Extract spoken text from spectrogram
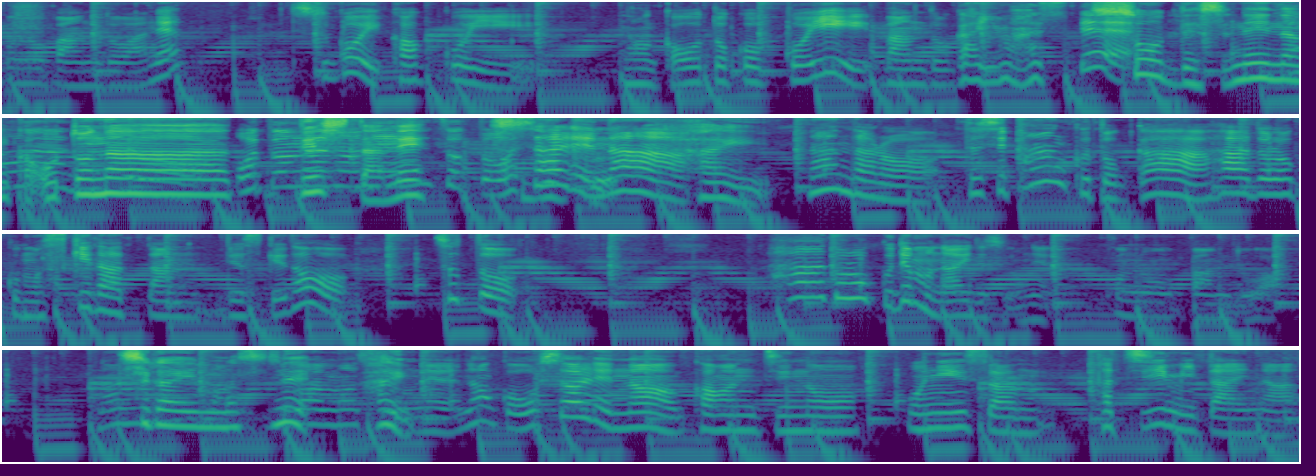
このバンドはね。すごいかっこいいなんか男っぽいバンドがいまして。そうですね。なんか大人でしたね、ね、ちょっとおしゃれな、はい、なんだろう。私パンクとかハードロックも好きだったんですけどちょっとハードロックでもないですよね。このバンドは。違いますね。違いますよね、はい、なんかおしゃれな感じのお兄さんたちみたいな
